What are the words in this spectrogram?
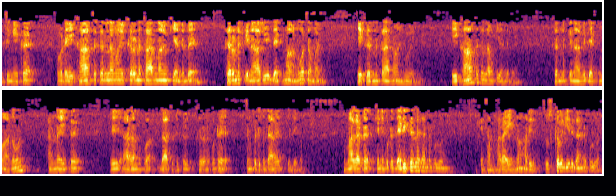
ඉතින් ඒක අපිට ඒකාන්ත කරලම කරන කාරණාවක් කියන්න බෑ. කරන කෙනාගේ දැක්ම අනුව තමයි ඒ කරන කාරණාව හිමු වෙන්නේ. ඒකාන්ත කරලම කියන්න බෑ. කරන කෙනාගේ දැක්ම අනුව අන්න ඒක ඒ ආරම්භ ධාතු ටික කරනකොට එතන ප්‍රතිපදාව දෙනවා. සමහරවිට කෙනෙකුට දැඩි කරලා ගන්න පුළුවන්. ඒ සමහර අය ඉන්නවා හරි සුස්ක විදියට ගන්න පුළුවන්.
